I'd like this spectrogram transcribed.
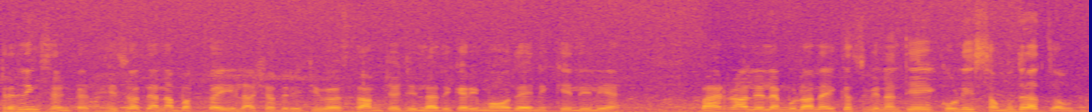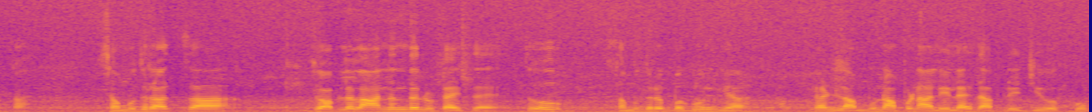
ट्रेनिंग सेंटर. हे सुद्धा त्यांना बघता येईल. अशा तऱ्हेची व्यवस्था आमच्या जिल्हाधिकारी महोदयांनी केलेली आहे. बाहेरून आलेल्या मुलांना एकच विनंती आहे की कोणी समुद्रात जाऊ नका. समुद्राचा जो आपल्याला आनंद लुटायचा आहे तो समुद्र बघून घ्या. कारण लांबून आपण आलेले आहेत आपले जीव खूप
